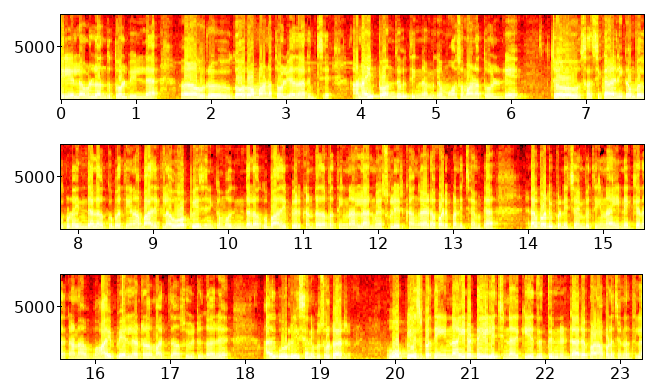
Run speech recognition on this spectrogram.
பெரிய லெவலில் வந்து தோல்வி இல்லை. ஒரு கௌரவமான தோல்வியாக தான் இருந்துச்சு. ஆனால் இப்போ வந்து பார்த்திங்கன்னா மிக மோசமான தோல்வி. ஸோ சசிகலா நிற்கும் போது கூட இந்த அளவுக்கு பார்த்தீங்கன்னா பாதிக்கல. ஓபிஎஸ் நிற்கும் போது இந்த அளவுக்கு பாதிப்பு இருக்குன்றதை பார்த்தீங்கன்னா எல்லாருமே சொல்லியிருக்காங்க. எடப்பாடி பழனிசாமிகிட்ட எடப்பாடி பழனிசாமி பார்த்தீங்கன்னா இணைக்கிறதுக்கான வாய்ப்பே இல்லைன்ற மாதிரி தான் சொல்லிட்டு இருக்காரு அதுக்கு ஒரு ரீசன் இப்போ சொல்கிறாரு ஓபிஎஸ் பார்த்தீங்கன்னா இரட்டை இலை சின்னதுக்கு எதிர்த்து நின்ட்டாரு பலாப்பழ சின்னத்தில்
